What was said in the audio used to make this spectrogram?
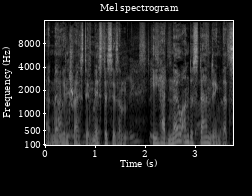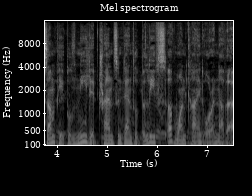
and no interest in mysticism, he had no understanding that some people needed transcendental beliefs of one kind or another.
